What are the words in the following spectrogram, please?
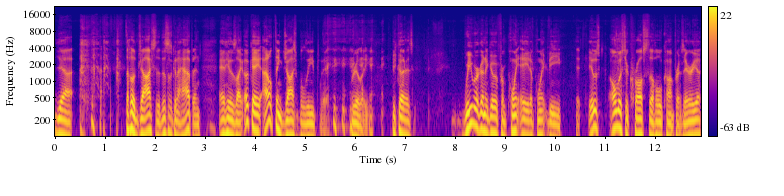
Yeah. I told Josh that this was going to happen. And he was like, okay, I don't think Josh believed me, really, because we were going to go from point A to point B. It, it was almost across the whole conference area.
